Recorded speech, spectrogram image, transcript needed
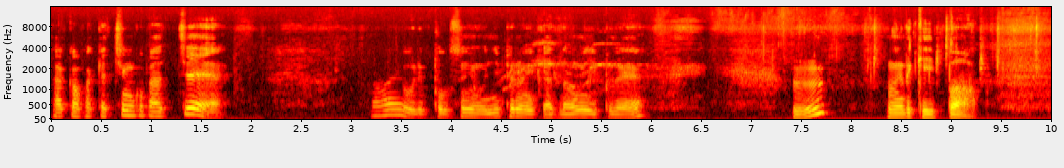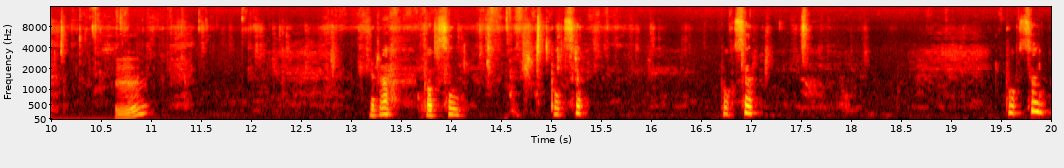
아까 밖에 친구 봤지? 아이 우리 복순이 옷 입혀놓으니까 너무 이쁘네 응? 왜 이렇게 이뻐? 응? 이리 와 복순 복순 복순 복순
